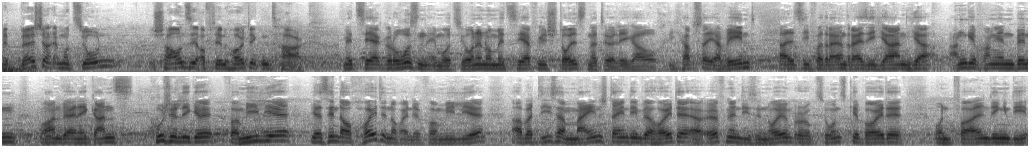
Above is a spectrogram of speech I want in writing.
Mit welcher Emotion schauen Sie auf den heutigen Tag? Mit sehr großen Emotionen und mit sehr viel Stolz natürlich auch. Ich habe es ja erwähnt, als ich vor 33 Jahren hier angefangen bin, waren wir eine ganz kuschelige Familie. Wir sind auch heute noch eine Familie, aber dieser Meilenstein, den wir heute eröffnen, diese neuen Produktionsgebäude und vor allen Dingen die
